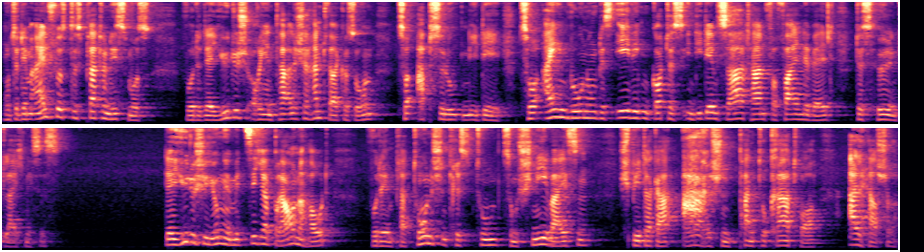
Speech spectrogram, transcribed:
Unter dem Einfluss des Platonismus wurde der jüdisch-orientalische Handwerkersohn zur absoluten Idee, zur Einwohnung des ewigen Gottes in die dem Satan verfallene Welt des Höhlengleichnisses. Der jüdische Junge mit sicher brauner Haut wurde im platonischen Christentum zum schneeweißen, später gar arischen Pantokrator, Allherrscher,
